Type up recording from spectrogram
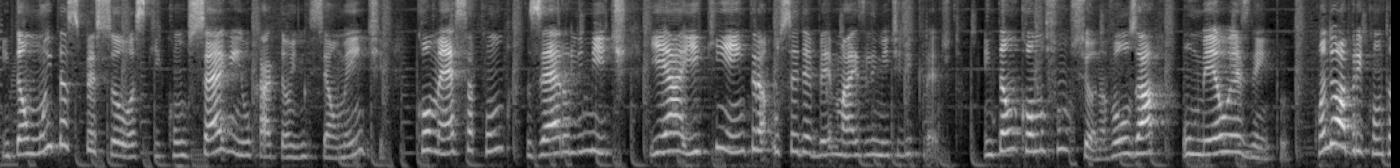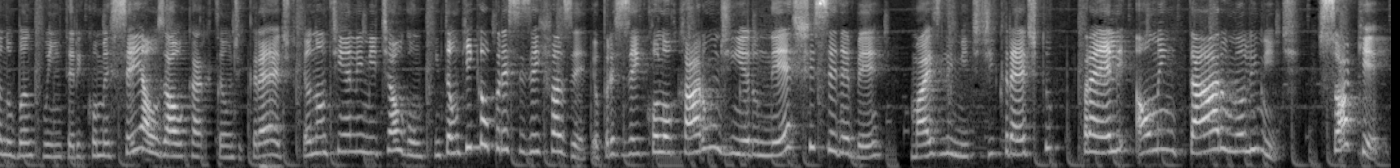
Então, muitas pessoas que conseguem o cartão inicialmente começa com zero limite e é aí que entra o CDB mais limite de crédito. Então, como funciona? Vou usar o meu exemplo. Quando eu abri conta no Banco Inter e comecei a usar o cartão de crédito, eu não tinha limite algum. Então, o que, que eu precisei fazer? Eu precisei colocar um dinheiro neste CDB mais limite de crédito para ele aumentar o meu limite. Só que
